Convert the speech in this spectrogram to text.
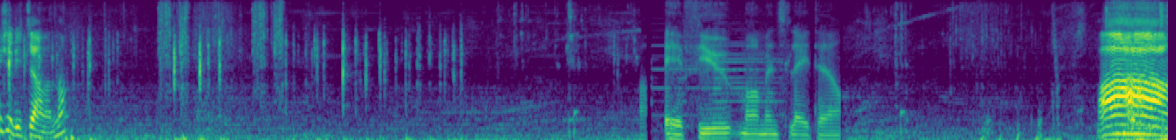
뚱실 있지 않았나? A few moments later. 아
